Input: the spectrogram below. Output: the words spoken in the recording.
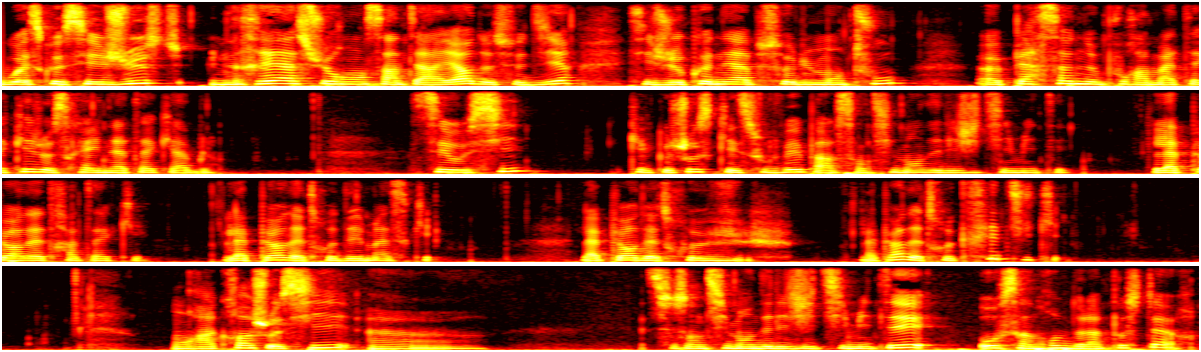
Ou est-ce que c'est juste une réassurance intérieure de se dire si je connais absolument tout, euh, personne ne pourra m'attaquer, je serai inattaquable c'est aussi quelque chose qui est soulevé par le sentiment d'illégitimité. La peur d'être attaqué, la peur d'être démasqué, la peur d'être vu, la peur d'être critiqué. On raccroche aussi euh, ce sentiment d'illégitimité au syndrome de l'imposteur.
